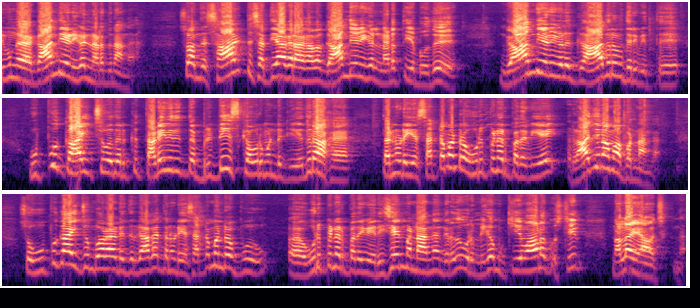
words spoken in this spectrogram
இவங்க காந்தியடிகள் நடத்தினாங்க. ஸோ அந்த சால்ட் சத்தியாகிரகாவை காந்தியடிகள் நடத்திய போது காந்தியடிகளுக்கு ஆதரவு தெரிவித்து உப்பு காய்ச்சுவதற்கு தடை விதித்த பிரிட்டிஷ் கவர்மெண்ட்டுக்கு எதிராக தன்னுடைய சட்டமன்ற உறுப்பினர் பதவியை ராஜினாமா பண்ணாங்க. ஸோ உப்பு காய்ச்சும் போராட்டத்திற்காக தன்னுடைய சட்டமன்ற உறுப்பினர் பதவியை ரிசைன் பண்ணாங்கங்கிறது ஒரு மிக முக்கியமான கொஸ்டின் நல்லா ஞாபகம் வச்சுக்கோங்க.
